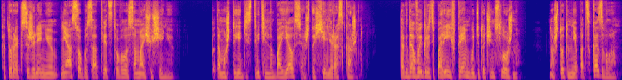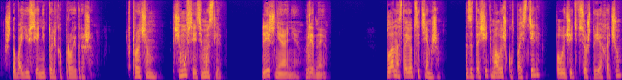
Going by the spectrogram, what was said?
которое, к сожалению, не особо соответствовало самоощущению, потому что я действительно боялся, что Хелли расскажут. Тогда выиграть пари и впрямь будет очень сложно, но что-то мне подсказывало, что боюсь я не только проигрыша. Впрочем, к чему все эти мысли? Лишние они, вредные. План остается тем же затащить малышку в постель, получить все, что я хочу,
